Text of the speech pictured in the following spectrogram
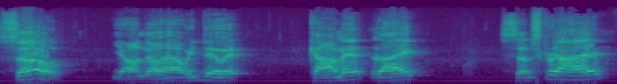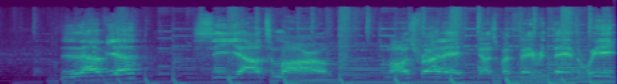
So, y'all know how we do it. Comment, like, subscribe. Love ya. See y'all tomorrow. Tomorrow's Friday. You know, it's my favorite day of the week.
